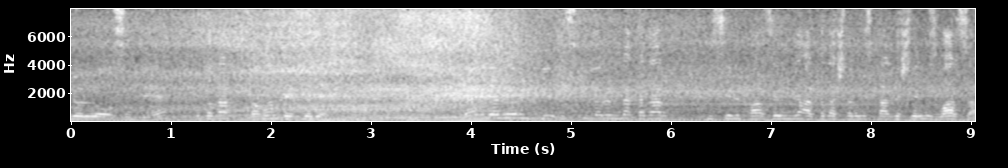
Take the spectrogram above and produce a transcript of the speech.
gönlü olsun diye bu kadar zaman bekledi. Ben inanıyorum ki Üsküdar'ın ne kadar hisseli parselinde arkadaşlarımız, kardeşlerimiz varsa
